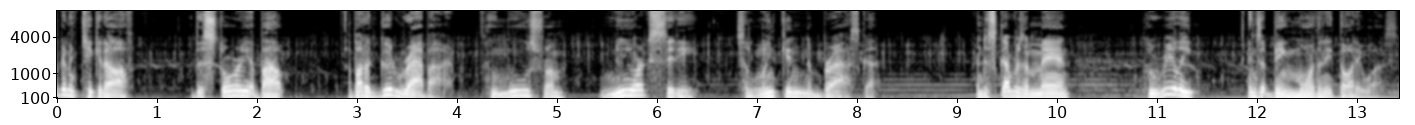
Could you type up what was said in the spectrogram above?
we're going to kick it off with a story about about a good rabbi who moves from New York City to Lincoln, Nebraska, and discovers a man who really ends up being more than he thought he was.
